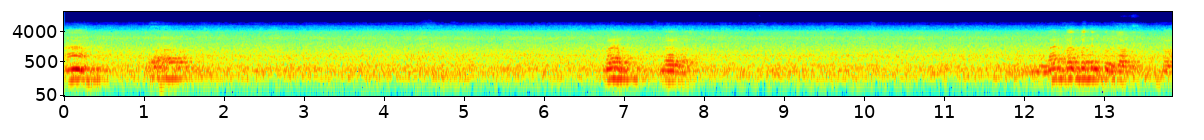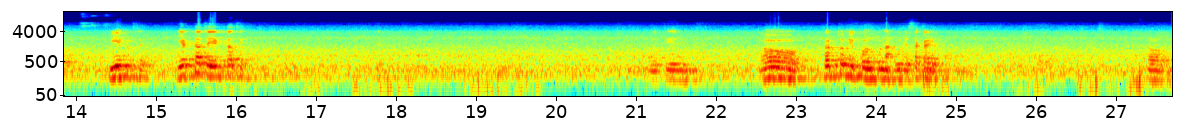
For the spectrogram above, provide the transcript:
हां बरं बरं बरं. बरं बस बदल करू जाऊ दे. हो. मी एकटाच आहे. एकटाच आहे एकटाच आहे. हो, ते हो हो करतो मी फोन पुन्हा उद्या सकाळी. हो हो.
